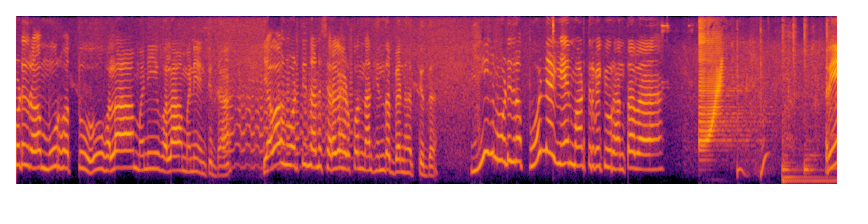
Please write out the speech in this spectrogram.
ನೋಡಿದ್ರೆ ಮೂರು ಹೊತ್ತು ಹೊಲ ಮನಿ ಹೊಲ ಮನಿ ಅಂತಿದ್ದ. ಯಾವಾಗ ನೋಡ್ತೀನಿ ನಾನು ಸೆರಗ ಹಿಡ್ಕೊಂಡು ನಾನು ಹಿಂದೆ ಬೆನ್ನು ಹತ್ತಿದ್ದ. ನೋಡಿದ್ರೆ ಫೋನ್ಯಾಗ ಏನ್ ಮಾಡ್ತಿರ್ಬೇಕು ಇವ್ರ ಅಂತದ? ರೀ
